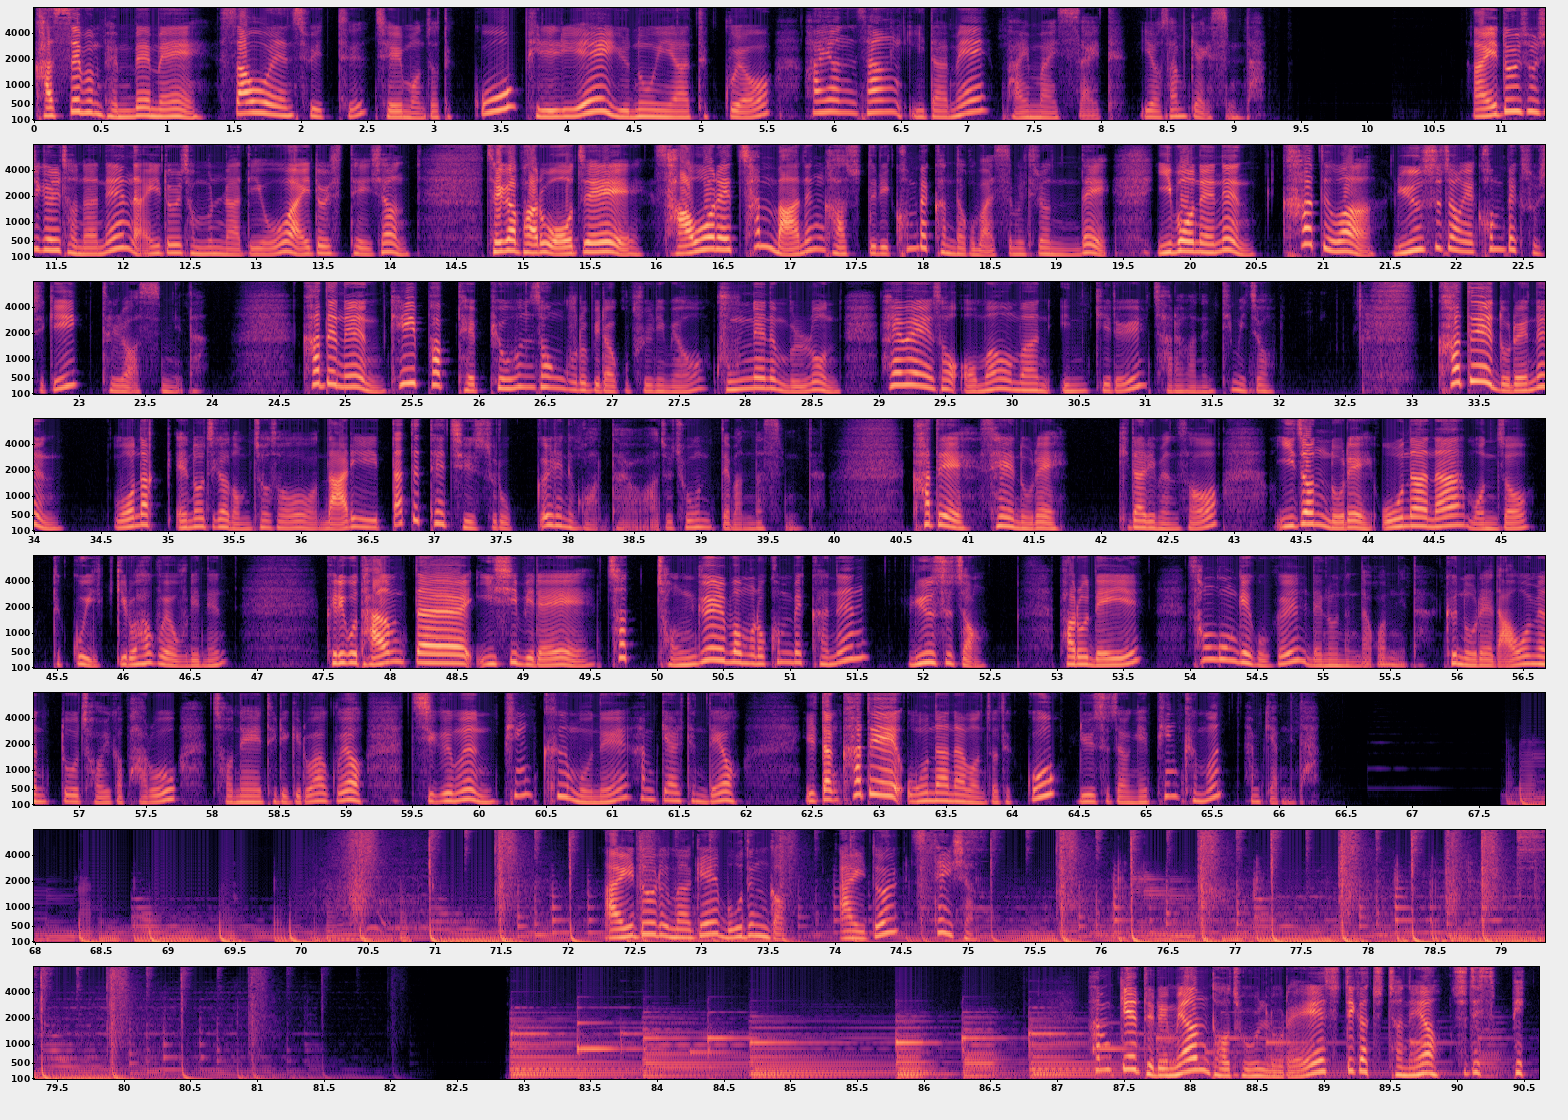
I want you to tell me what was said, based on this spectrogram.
갓세븐 뱀뱀의 Sour and Sweet 제일 먼저 듣고 빌리의 유노이아 듣고요. 하현상 이담의 By My Side 이어서 함께 하겠습니다. 아이돌 소식을 전하는 아이돌 전문 라디오 아이돌 스테이션. 제가 바로 어제 4월에 참 많은 가수들이 컴백한다고 말씀을 드렸는데 이번에는 카드와 류수정의 컴백 소식이 들려왔습니다. 카드는 케이팝 대표 혼성 그룹이라고 불리며 국내는 물론 해외에서 어마어마한 인기를 자랑하는 팀이죠. 카드의 노래는 워낙 에너지가 넘쳐서 날이 따뜻해질수록 끌리는 것 같아요. 아주 좋은 때 만났습니다. 카드의 새 노래 기다리면서 이전 노래 오나나 먼저 듣고 있기로 하고요, 우리는. 그리고 다음 달 20일에 첫 정규 앨범으로 컴백하는 류수정. 바로 내일 성공개곡을 내놓는다고 합니다. 그 노래 나오면 또 저희가 바로 전해드리기로 하고요. 지금은 핑크문을 함께 할 텐데요. 일단 카드의 오나나 먼저 듣고 류수정의 핑크문 함께 합니다. 아이돌 음악의 모든 것 아이돌 스테이션 함께 들으면 더 좋을 노래 수디가 추천해요. 수디's pick.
